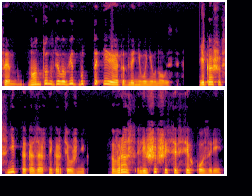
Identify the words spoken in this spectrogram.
ценным, но Антон сделал вид, будто и это для него не в новость. Якашев сник, как азартный картежник, в раз лишившийся всех козырей.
